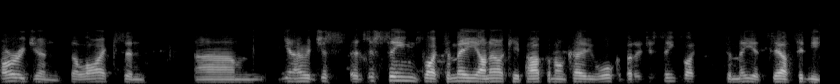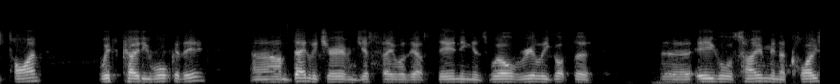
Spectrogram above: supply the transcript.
Origin, the likes, and um, you know, it just it just seems like to me. I know I keep harping on Cody Walker, but it just seems like to me it's South Sydney's time with Cody Walker there. Um, Daly Cherry Evans yesterday was outstanding as well. Really got the the Eagles home in a close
